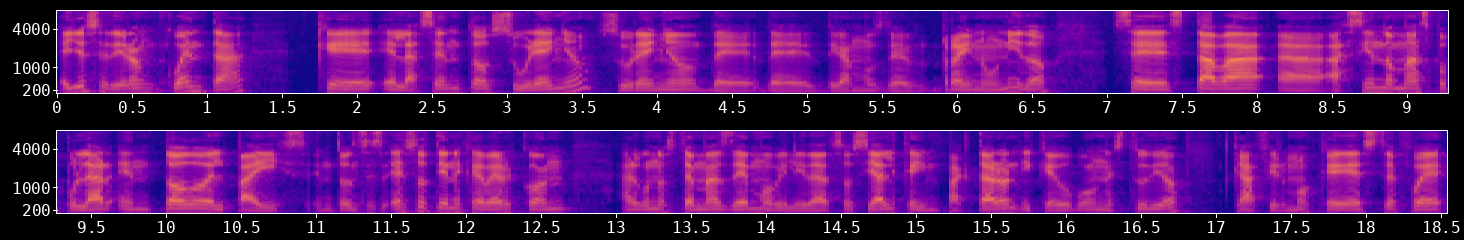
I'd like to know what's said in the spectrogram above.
ellos se dieron cuenta que el acento sureño, sureño de, digamos, del Reino Unido, se estaba ah, haciendo más popular en todo el país. Entonces, esto tiene que ver con algunos temas de movilidad social que impactaron y que hubo un estudio que afirmó que este fue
